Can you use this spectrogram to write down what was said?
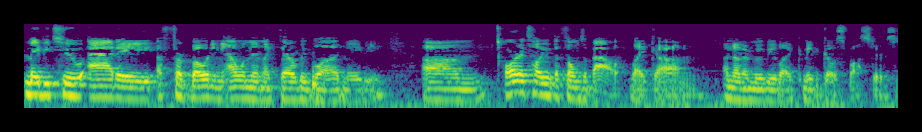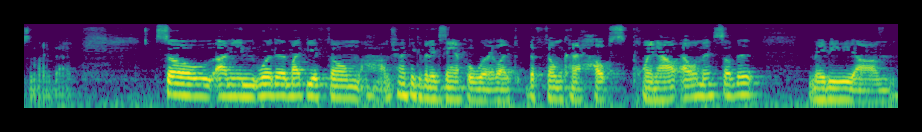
maybe to add a, a foreboding element like There Will Be Blood, maybe, um, or to tell you what the film's about, like um, another movie like maybe Ghostbusters or something like that. So, I mean, where there might be a film, I'm trying to think of an example where like the film kind of helps point out elements of it. Maybe um,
